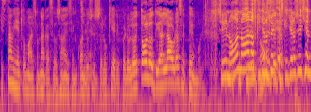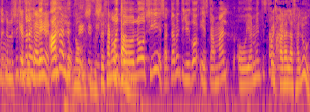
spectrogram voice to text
Está bien tomarse una gaseosa de vez en cuando si usted lo quiere, pero lo de todos los días, Laura, aceptémoslo. Sí, no, no, no, es que yo no estoy, es que yo no estoy diciendo, no le estoy diciendo a la gente, bien. hágalo. No, si usted está No, contando, yo lo, sí, exactamente, yo digo, y está mal, obviamente está pues mal. para la salud,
